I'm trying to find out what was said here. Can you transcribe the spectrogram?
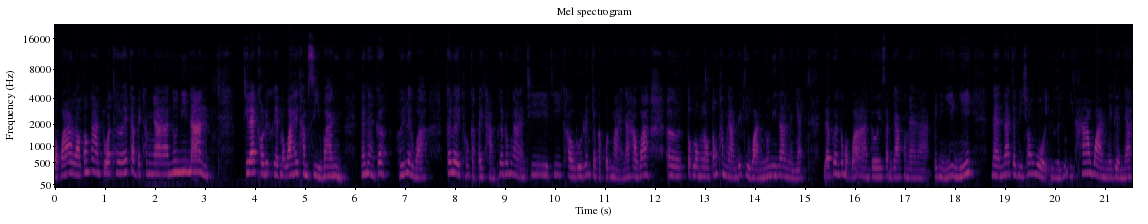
บอกว่าเราต้องการตัวเธอให้กลับไปทำงานนู่นนี่นั่น ที่แรกเขารีเควสมาว่าให้ทำสี่วัน แล้วแนนก็เฮ้ยเลยวะก็เลยโทรกลับไปถามเพื่อนร่วมงานที่ที่เขารู้เรื่องเกี่ยวกับกฎหมายนะคะ ว่าเออตกลงเราต้องทำงานได้กี่วันนู่นนี่นั่นอะไรเงี้ย แล้วเพื่อนก็บอกว่าโดยสัญญาของแนนอะเป็นอย่างนี้อย่างนี้ แนนน่าจะมีช่องโหว่เหลืออยู่อีก 5 วันในเดือนเนี้ย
